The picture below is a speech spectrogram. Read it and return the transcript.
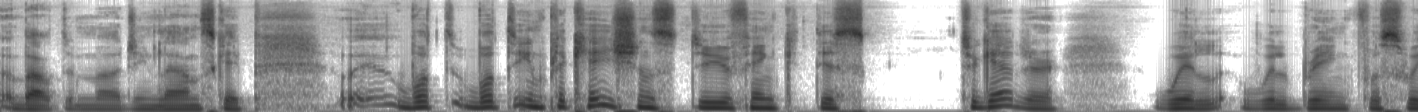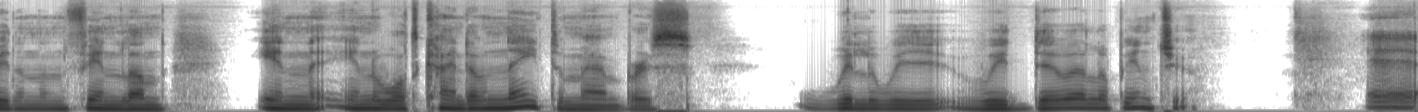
about the emerging landscape, what what implications do you think this together will will bring for Sweden and Finland in in what kind of NATO members will we we develop into? Uh,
